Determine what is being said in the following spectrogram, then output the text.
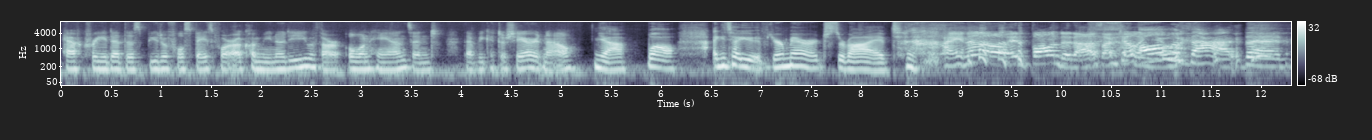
have created this beautiful space for our community with our own hands and that we get to share it now. Yeah. Well, I can tell you if your marriage survived. I know, it bonded us, I'm telling all you. All of that, then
